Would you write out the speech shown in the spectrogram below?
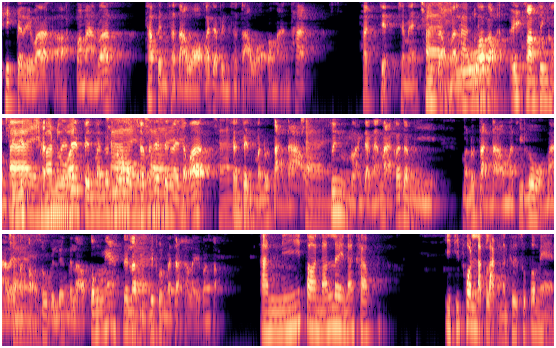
พลิกไปเลยว่าอ่าประมาณว่าถ้าเป็น Star Wars ก็จะเป็น Star Wars ประมาณภาคภาคเจ็ดใช่ไหมใช่ที่แบบมารู้ภาคลูกว่าแบบเอ้ยความจริงของชีวิตใช่ฉันมารู้ไม่ว่าได้เป็นมนุษย์โลกใช่ฉันไม่ได้เป็นอะไรใช่แต่ว่าใช่ฉันเป็นมนุษย์ต่างดาวใช่ซึ่งหลังจากนั้นมาก็จะมีมนุษย์ต่างดาวมาที่โลกมาอะไรใช่มาต่อสู้เป็นเรื่องเป็นราวตรงเนี้ยได้รับใช่อิทธิพลมาจากอะไรบ้างครับ อันนี้ตอนนั้นเลยนะครับ อิทธิพลหลักๆ มันคือซูเปอร์แมน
